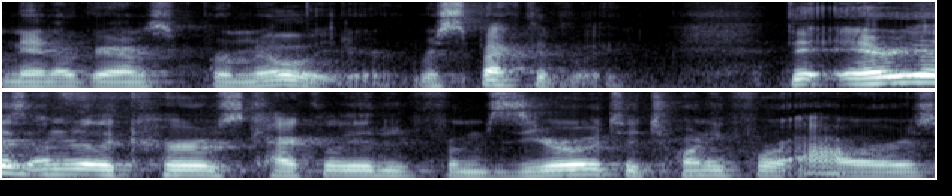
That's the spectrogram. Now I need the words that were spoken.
nanograms per milliliter, respectively. The areas under the curves calculated from 0 to 24 hours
